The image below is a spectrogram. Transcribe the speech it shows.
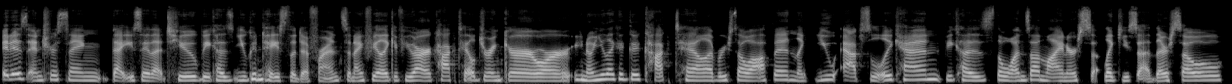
It is interesting that you say that too, because you can taste the difference. And I feel like if you are a cocktail drinker or, you know, you like a good cocktail every so often, like you absolutely can because the ones online are so, like you said, they're so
